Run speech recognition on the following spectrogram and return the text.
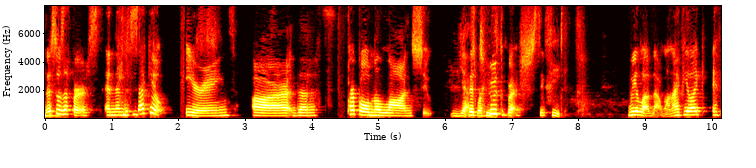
this Mhm. was a first, and then the second earrings are the purple Milan suit, yes, the he toothbrush suit. We love that one. I feel like if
